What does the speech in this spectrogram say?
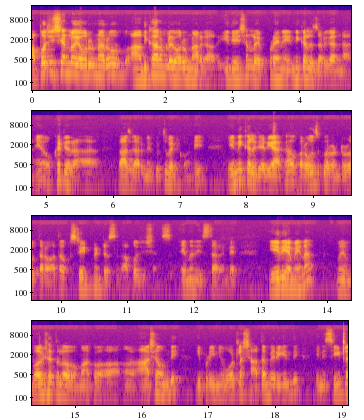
అపోజిషన్లో ఎవరున్నారు అధికారంలో ఎవరున్నారు కాదు. ఈ దేశంలో ఎప్పుడైనా ఎన్నికలు జరగంగానే ఒకటి రా రాజు గారు మీరు గుర్తుపెట్టుకోండి. ఎన్నికలు జరిగాక ఒక రోజుకు రెండు రోజుల తర్వాత ఒక స్టేట్మెంట్ వస్తుంది ఆపోజిషన్స్ ఏమని ఇస్తారంటే ఏది ఏమైనా మేము భవిష్యత్తులో మాకు ఆశ ఉంది ఇప్పుడు ఇన్ని ఓట్ల శాతం పెరిగింది ఇన్ని సీట్ల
